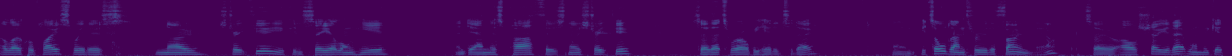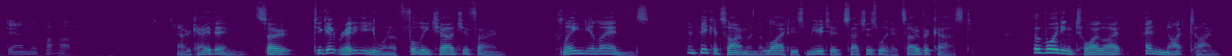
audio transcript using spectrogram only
a local place where there's no Street View. You can see along here and down this path there's no Street View. So that's where I'll be headed today. Um, it's all done through the phone now, so I'll show you that when we get down the path. Okay then, so to get ready you want to fully charge your phone, clean your lens, and pick a time when the light is muted such as when it's overcast, avoiding twilight and night time,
